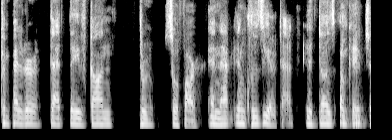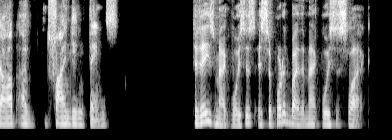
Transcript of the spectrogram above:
competitor that they've gone through so far, and that includes the AirTag. It does a Okay. good job of finding things. Today's Mac Voices is supported by the Mac Voices Slack.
